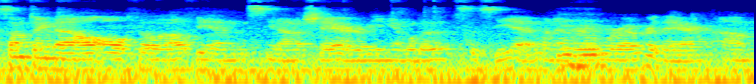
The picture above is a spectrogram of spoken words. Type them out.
something that all, all Philadelphians, you know, share, being able to, to see it whenever Mhm. we're over there. Um,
